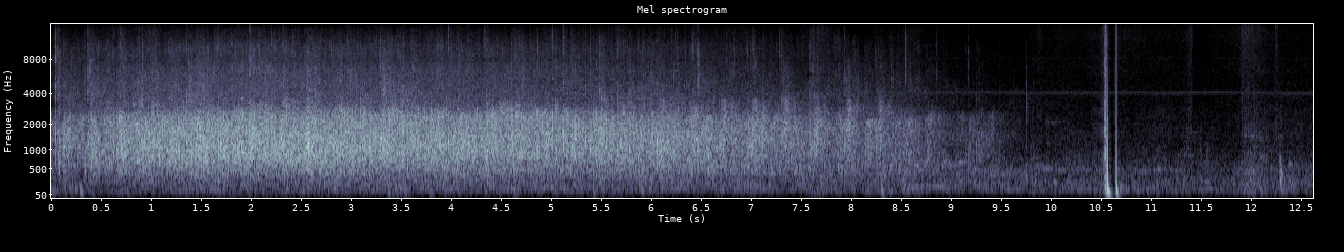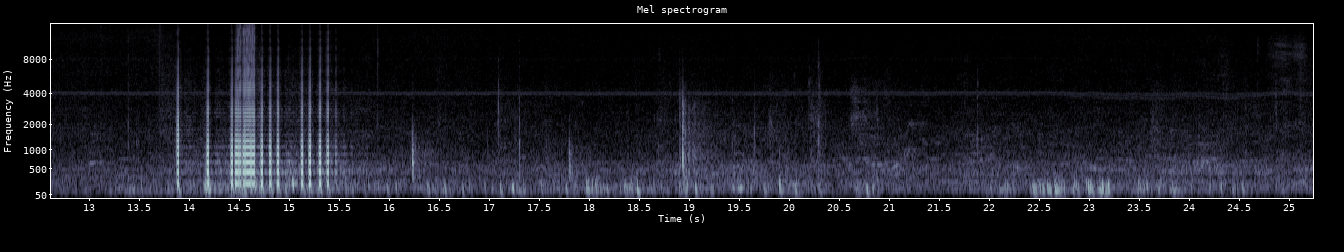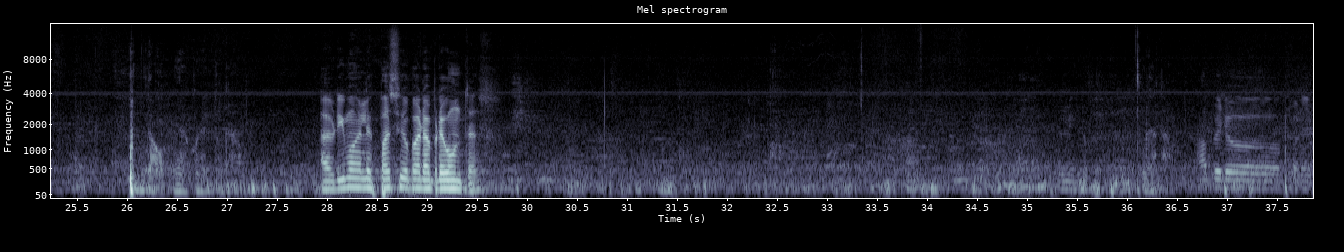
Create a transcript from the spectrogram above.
No, me desconecto acá. Abrimos el espacio para preguntas. Acá está. Ah, pero con el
